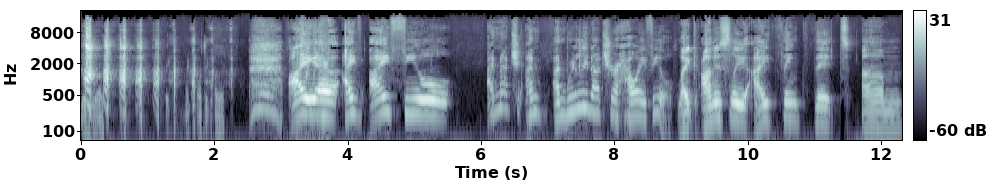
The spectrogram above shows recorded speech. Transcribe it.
I should comics altogether. I uh, I I feel I'm not sure. I'm I'm really not sure how I feel. Like honestly, I think that um,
